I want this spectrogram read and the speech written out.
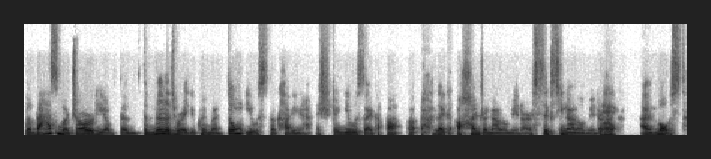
The vast majority of the, the military equipment don't use the cutting edge. They use like a, a like a hundred nanometer, 60 nanometer wow. at most.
